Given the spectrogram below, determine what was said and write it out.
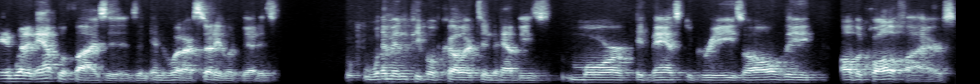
and, what it amplifies is, and, and, what our study looked at is, women, people of color, tend to have these more advanced degrees, all the all the qualifiers.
